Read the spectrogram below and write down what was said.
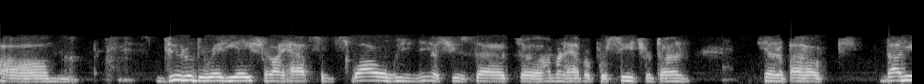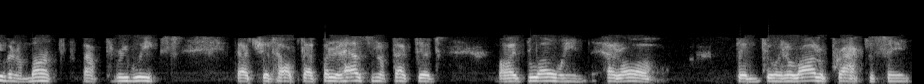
Um, due to the radiation, I have some swallowing issues that uh, I'm going to have a procedure done in about not even a month, about three weeks. That should help that, but it hasn't affected by blowing at all. Been doing a lot of practicing.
